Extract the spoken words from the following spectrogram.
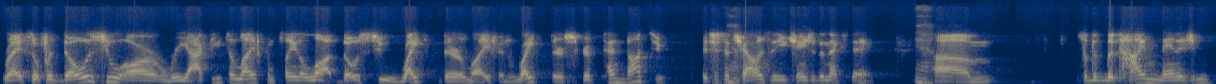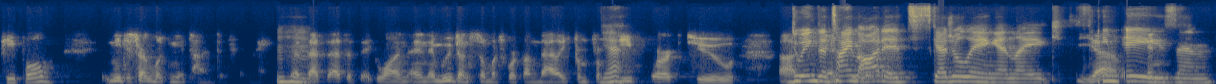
Right. So for those who are reacting to life, complain a lot. Those who write their life and write their script tend not to. It's just a yeah. challenge that you change it the next day. Yeah. Um, so the, the time management people need to start looking at time differently. Mm-hmm. That, that's that's a big one, and and we've done so much work on that, like from from yeah. deep work to uh, doing the time audit, scheduling, and like yeah. days and, and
